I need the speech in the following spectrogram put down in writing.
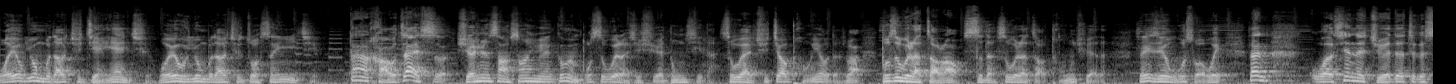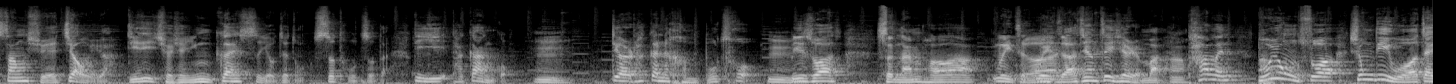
我又用不着去检验去，我又用不着去做生意去。但好在是学生上商学院根本不是为了去学东西的，是为了去交朋友的，是吧？不是为了找老师的，是为了找同学的，所以这就无所谓。但我现在觉得这个商学教育啊，的的确确应该是有这种师徒制的。第一，他干过，嗯。第二，他干得很不错，嗯，比如说沈南鹏啊、魏哲、魏哲啊，像这些人吧，他们不用说兄弟，我在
